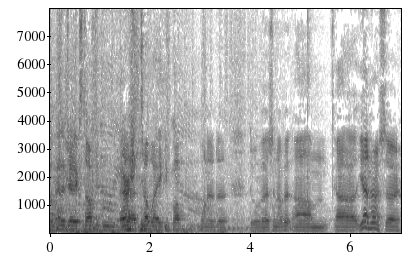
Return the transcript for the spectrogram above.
some energetic stuff. You can uh, tell why Iggy Pop wanted to do a version of it. Um, uh, yeah, no. So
